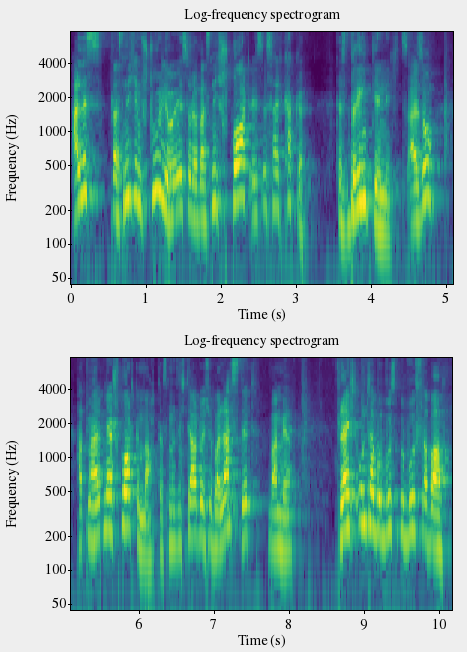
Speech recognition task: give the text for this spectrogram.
alles, was nicht im Studio ist oder was nicht Sport ist, ist halt Kacke. Das bringt dir nichts. Also hat man halt mehr Sport gemacht. Dass man sich dadurch überlastet, war mir vielleicht unterbewusst bewusst, aber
